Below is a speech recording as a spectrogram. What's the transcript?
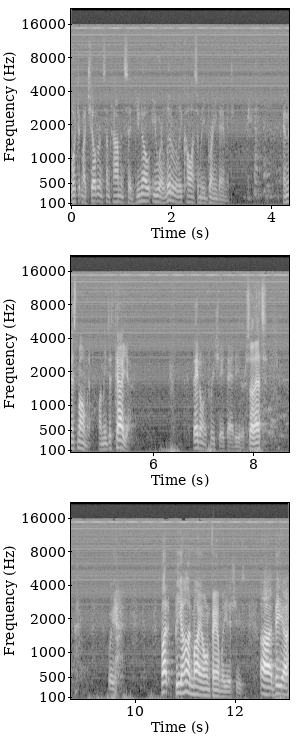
I've looked at my children sometime and said, You know, you are literally causing me brain damage in this moment. Let me just tell you. They don't appreciate that either. So that's. We, but beyond my own family issues. Uh, the, uh,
